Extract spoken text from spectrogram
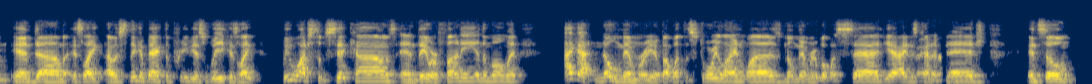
mm-hmm. and um, it's like I was thinking back the previous week. Is like we watched some sitcoms and they were funny in the moment. I got no memory about what the storyline was, no memory of what was said. Yeah, I just right. kind of vegged. And so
